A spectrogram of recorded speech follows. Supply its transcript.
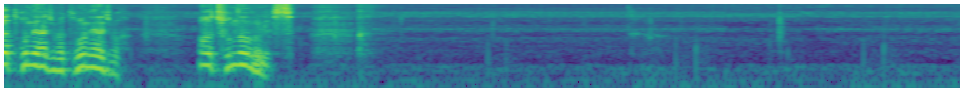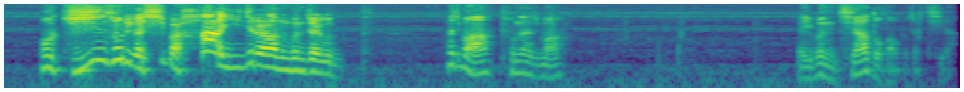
야 돈에 하지마 돈에 하지마. 아 존나 놀랬어. 어 귀신 소리가 씨발 하 이지랄하는 건줄 알고 하지마 돈에 하지마. 야, 이번엔 지하도 가보자 지하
